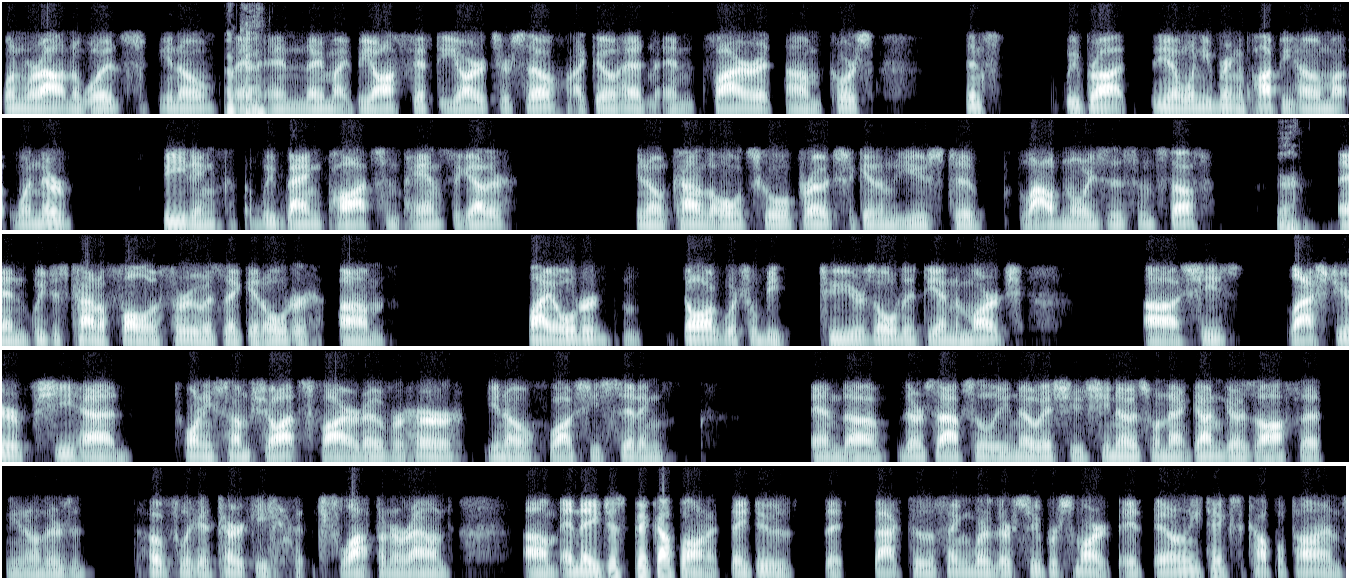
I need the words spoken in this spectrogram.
when we're out in the woods, you know, okay. and, and, they might be off 50 yards or so, I go ahead and, and fire it. Um, of course, since we brought, you know, when you bring a puppy home, uh, when they're feeding, we bang pots and pans together, you know, kind of the old school approach to get them used to loud noises and stuff. Sure. And we just kind of follow through as they get older. Um, my older dog, which will be two years old at the end of March, uh, she's last year she had 20 some shots fired over her, you know, while she's sitting. And uh, there's absolutely no issue. She knows when that gun goes off that, you know, there's a hopefully a turkey flopping around. Um, and they just pick up on it. They do. Back to the thing where they're super smart. It, it only takes a couple times,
